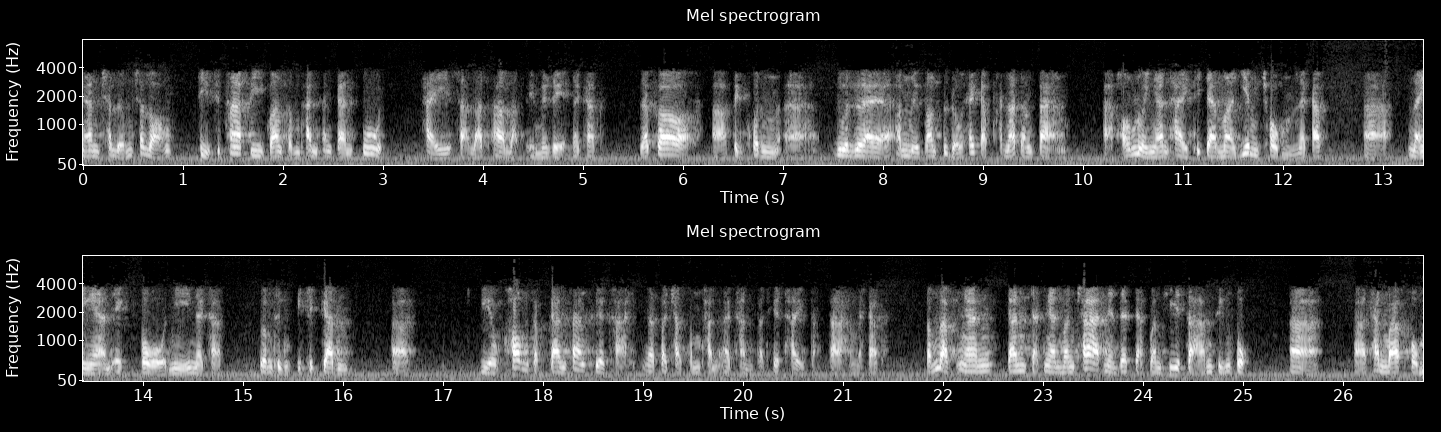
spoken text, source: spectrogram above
งานเฉลิมฉลอง 45 ปีความสัมพันธ์ทางการทูตไทยสหรัฐอาหรับเอมิเรต์นะครับ แล้วก็เป็นคนดูแลอำนวยความสะดวกให้กับคณะต่างๆ ของหน่วยงานไทยที่จะมาเยี่ยมชมนะครับในงานเอ็กโปนี้นะครับ รวมถึงกิจกรรมเกี่ยวข้องกับการสร้างเครือข่ายและประชาสัมพันธ์อาคารประเทศไทยต่างๆนะครับสำหรับงานการจัดงานวันชาติเนี่ยจะจัดวันที่ 3 ถึง6ธันวาคม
